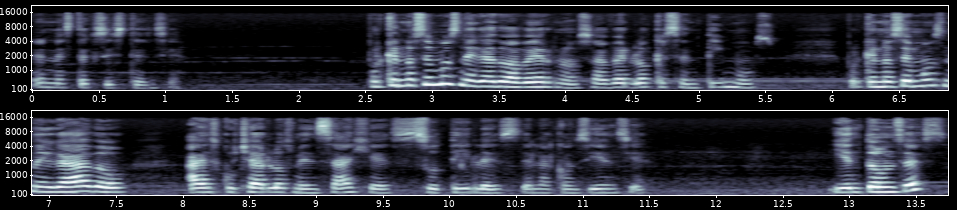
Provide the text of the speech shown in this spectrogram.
en esta existencia porque nos hemos negado a vernos, a ver lo que sentimos, porque nos hemos negado a escuchar los mensajes sutiles de la conciencia. Y entonces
